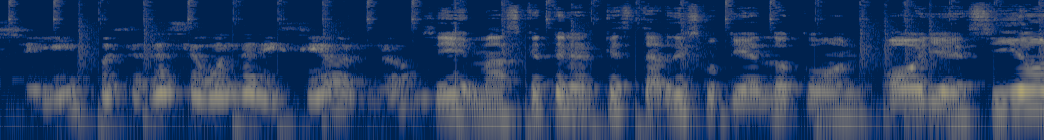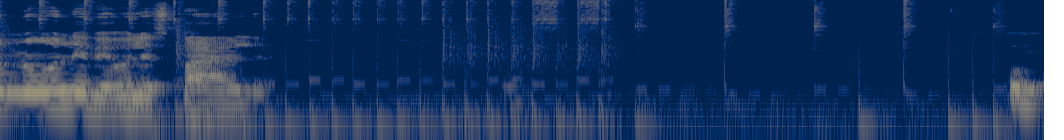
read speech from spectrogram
Sí. Sí, pues es de segunda edición, ¿no? Sí, más que tener que estar discutiendo con, oye, sí o no le veo la espalda. Sí.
